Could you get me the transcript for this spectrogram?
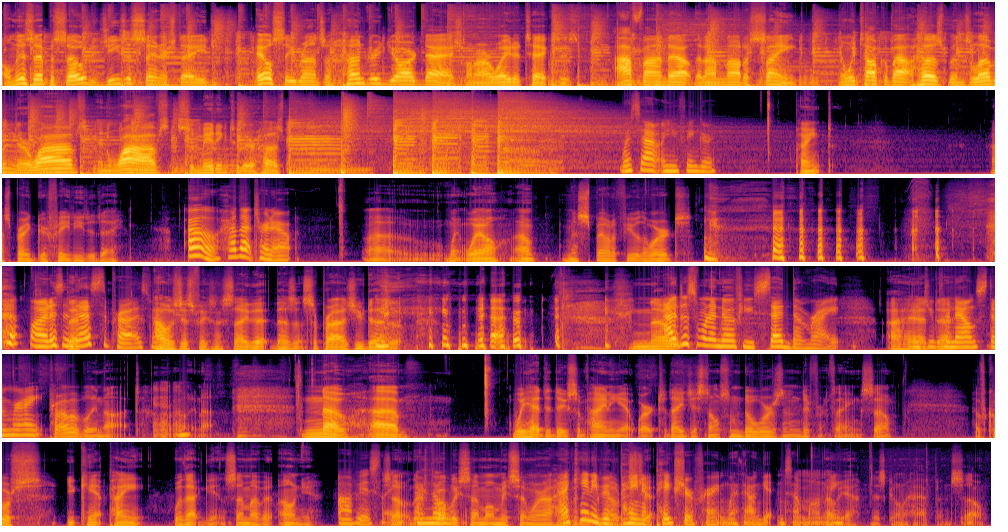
On this episode of Jesus Center Stage, Elsie runs a 100 yard dash on our way to Texas. I find out that I'm not a saint, and we talk about husbands loving their wives and wives submitting to their husbands. What's that on your finger? Paint. I sprayed graffiti today. Oh, how'd that turn out? Uh, went well. I misspelled a few of the words. Why doesn't That- that, surprise me? I was just fixing to say that doesn't surprise you, does it? no. No, I just want to know if you said them right. I had Did you uh, pronounce them right? Probably not. Oh. Probably not. No. Um, we had to do some painting at work today, just on some doors and different things. So, of course, you can't paint without getting some of it on you. Obviously. So there's no- probably some on me somewhere. I I can't even noticed paint yet. a picture frame without getting some on Oh me. Oh yeah, that's gonna happen. So,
